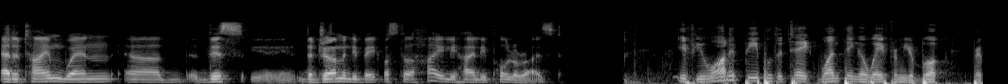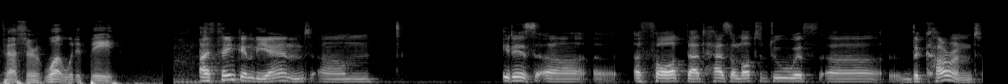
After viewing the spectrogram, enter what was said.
at a time when this the German debate was still highly highly polarized. If you wanted people to take one thing away from your book, Professor, what would it be? I think in the end, um, it is uh, a thought that has a lot to do with uh, the current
